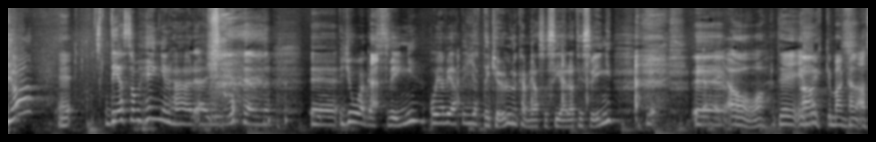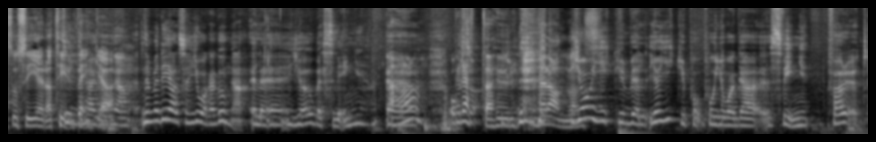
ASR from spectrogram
ja, Eh, det som hänger här är ju en eh, yogasving och jag vet det är jättekul, nu kan vi associera till sving. Eh, ja, det är Ja. mycket man kan associera till, till den här gungan. Nej men det är alltså en yogagunga, eller en yogasving. Eh, och så- berätta hur den här används. Jag gick ju, väl, jag gick ju på, på yogasving förut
